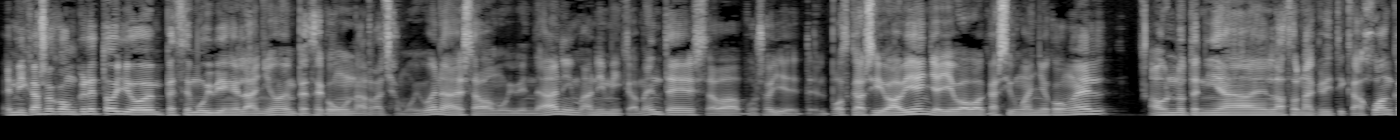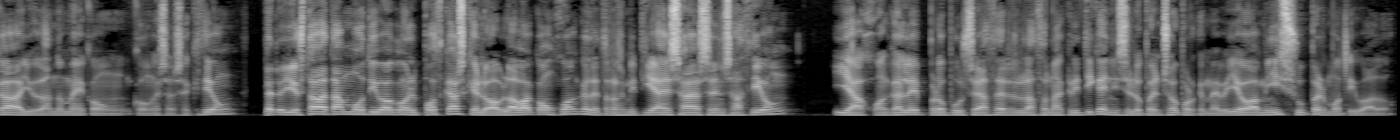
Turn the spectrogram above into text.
En mi caso concreto, yo empecé muy bien el año, empecé con una racha muy buena, estaba muy bien de ánimo, anímicamente, estaba, pues oye, el podcast iba bien, ya llevaba casi un año con él, aún no tenía en la zona crítica a Juanca ayudándome con, con esa sección, pero yo estaba tan motivado con el podcast que lo hablaba con Juanca, le transmitía esa sensación y a Juanca le propuse hacer la zona crítica y ni se lo pensó porque me veía a mí súper motivado.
